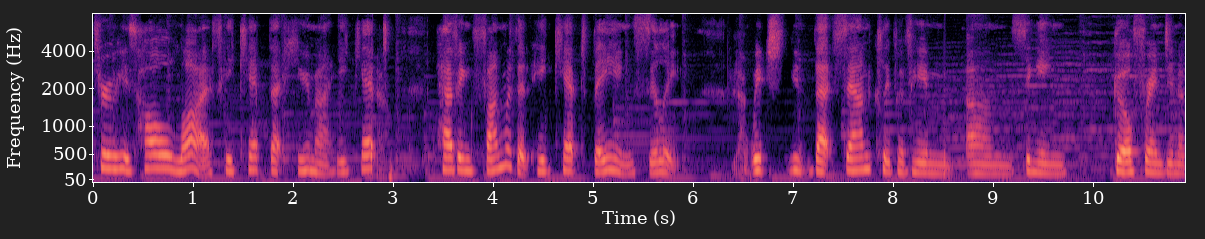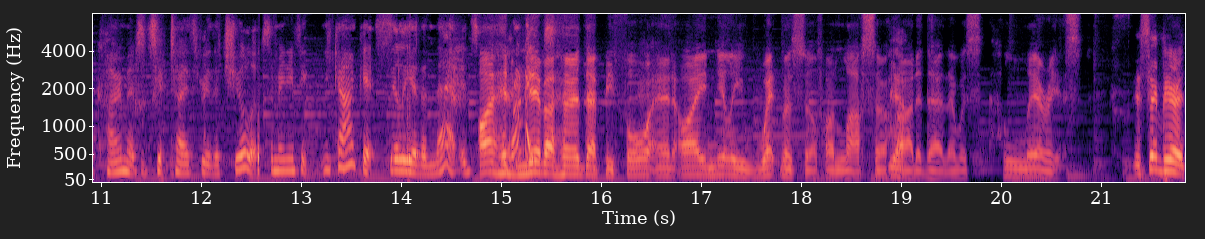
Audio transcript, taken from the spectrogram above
through his whole life he kept that humor. He kept having fun with it. He kept being silly. Yeah. Which that sound clip of him um, singing "Girlfriend in a Coma" to tiptoe through the tulips. I mean, if you, you can't get sillier than that, it's I had great. never heard that before, and I nearly wet myself. I laughed so Yeah. hard at that. That was hilarious. the same here.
